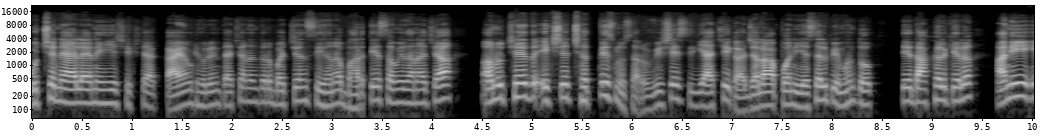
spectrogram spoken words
उच्च न्यायालयाने ही शिक्षा कायम ठेवली आणि त्याच्यानंतर बच्चन सिंहनं भारतीय संविधानाच्या अनुच्छेद एकशे छत्तीसनुसार विशेष याचिका ज्याला आपण एस एल पी म्हणतो ते दाखल केलं आणि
